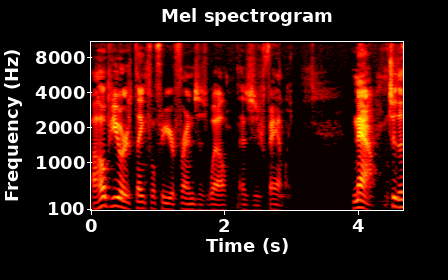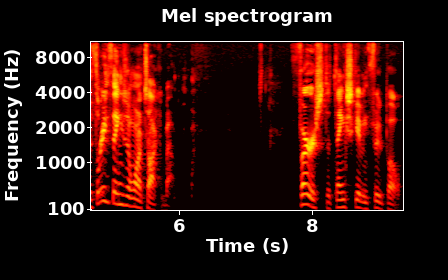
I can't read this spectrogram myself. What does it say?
I hope you are thankful for your friends as well as your family. Now to the three things I want to talk about. First, the Thanksgiving food poll.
